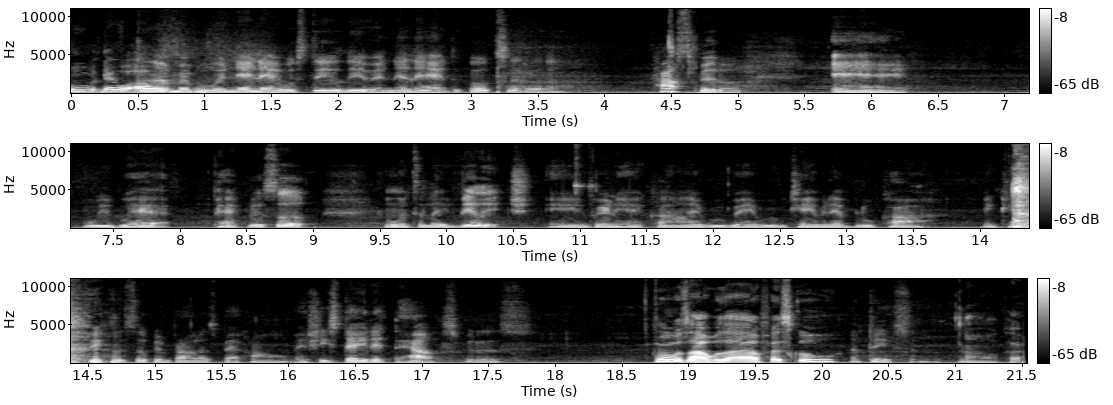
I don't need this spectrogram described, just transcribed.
We, they were I remember when Nene was still living, Nene had to go to the hospital and we have packed us up and went to Lake Village and Granny had called Aunt Ruby and Ruby came in that blue car and came and picked us up and brought us back home and she stayed at the house with us. Where was I? Was I off at school? I think so. Oh, okay.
